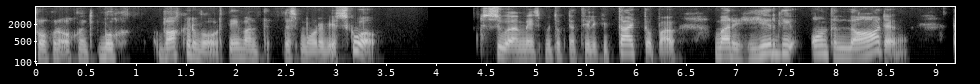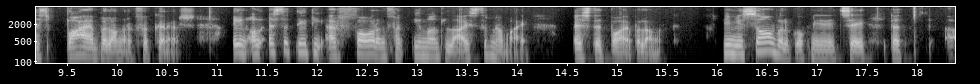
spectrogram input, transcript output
volgende oggend moeg wakker word nie want dis môre weer skool. So 'n mens moet ook natuurlik die tyd dophou, maar hierdie ontlading is baie belangrik vir kinders. En al is dit net die ervaring van iemand luister na my, is dit baie belangrik. Hiermee saam wil ek ook net sê dat uh,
